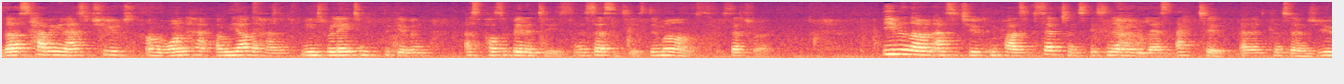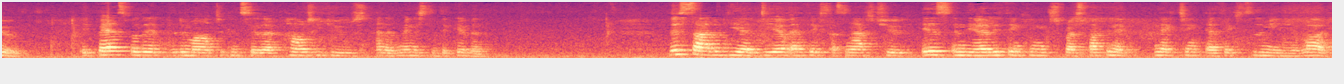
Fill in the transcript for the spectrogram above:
Thus, having an attitude on the, one ha- on the other hand means relating to the given as possibilities, necessities, demands, etc. Even though an attitude implies acceptance, it's nevertheless active and it concerns you. It bears with it the demand to consider how to use and administer the given. This side of the idea of ethics as an attitude is in the early thinking expressed by connecting ethics to the meaning of life.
